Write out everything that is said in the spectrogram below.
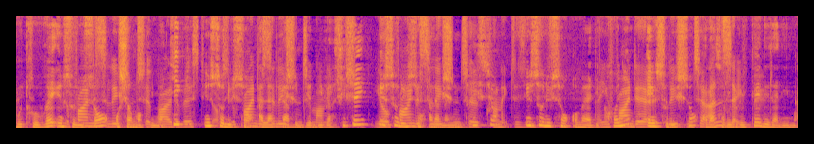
Vous trouverez une solution au changement climatique, une solution à la perte de biodiversité, une solution à la malnutrition, une solution aux maladies chroniques et une solution à la salubrité des aliments.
